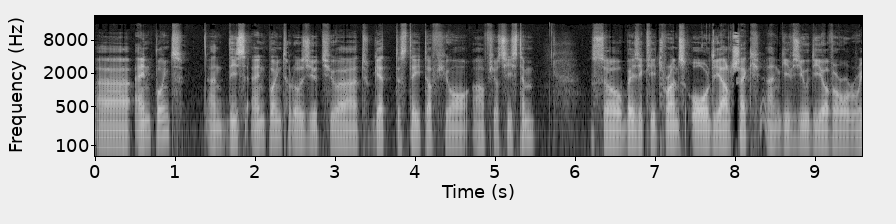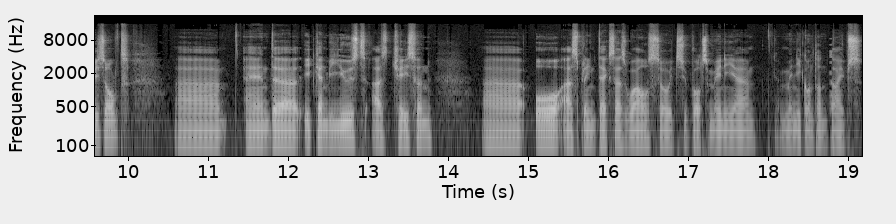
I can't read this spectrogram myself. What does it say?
uh, endpoint, and this endpoint allows you to uh, to get the state of your of your system. So basically, it runs all the health check and gives you the overall result, uh, and it can be used as JSON or as plain text as well. So it supports many many content types.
